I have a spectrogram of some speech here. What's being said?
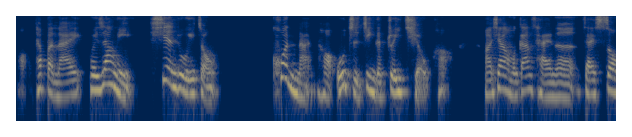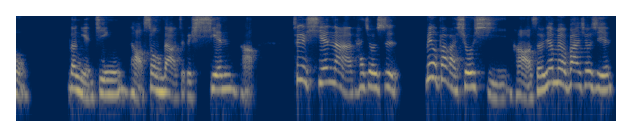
哦，它本来会让你陷入一种困难哈，无止境的追求哈，好像我们刚才呢在送楞严经哈，送到这个仙哈，这个仙呐，它就是没有办法休息哈，什么叫没有办法休息？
